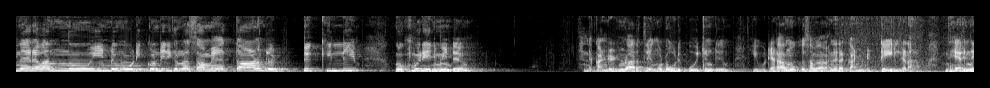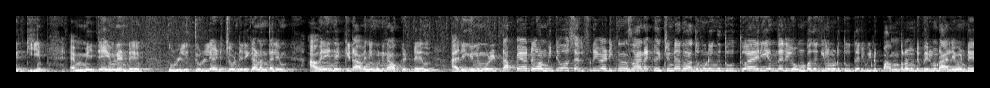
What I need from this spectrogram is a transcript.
നേരെ വന്നു. വീണ്ടും ഓടിക്കൊണ്ടിരിക്കുന്ന സമയത്താണെങ്കിൽ എട്ട് കില്ലിയും നോക്കുമ്പോൾ ഒരു എനിമിയുണ്ട് എന്നെ കണ്ടിട്ടുണ്ടോ അറിയത്തില്ല എങ്ങോട്ട് ഓടി പോയിട്ടുണ്ട്. എവിടെയാടാ നോക്കുന്ന സമയം? അവനെ കണ്ടിട്ടേ ഇല്ലടാ. നേരെ ഞെക്കിയും. എം ഇ ടൈമിലുണ്ട്. തുള്ളി തുള്ളി അടിച്ചുകൊണ്ടിരിക്കുകയാണ് എന്തായാലും അവനെ ഞെക്കിയിട്ട് അവനെയും കൂടി നോക്കിയിട്ട് അരികിലും കൂടി ടപ്പയായിട്ട് കാണുമ്പോൾ സെൽഫ് റീവ് അടിക്കുന്ന സാധനമൊക്കെ വെച്ചിട്ടുണ്ടായിരുന്നു. അതും കൂടി ഇങ്ങ് തൂത്തുവാരി എന്തായാലും ഒമ്പത് കിലോ കൂടി തൂത്തുവാരി വീണ്ടും പന്ത്രണ്ട് പേരും കൂടെ അലവുണ്ട്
